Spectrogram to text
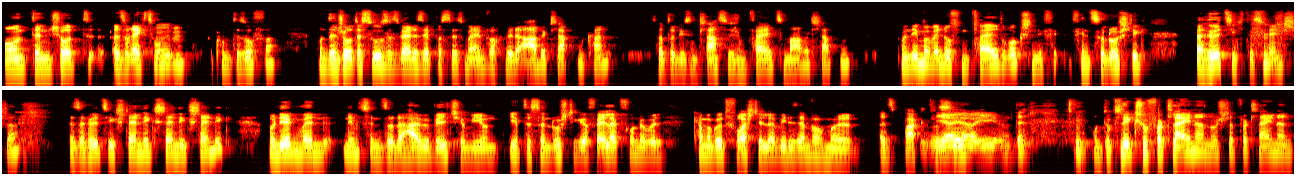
Und dann schaut, also rechts mhm. unten kommt das offen. Und dann schaut es so aus, als wäre das etwas, das man einfach wieder abklappen kann. Es hat so diesen klassischen Pfeil zum abklappen. Und immer wenn du auf den Pfeil druckst, und ich finde es so lustig, erhöht sich das Fenster. Es erhöht sich ständig, ständig, ständig. Und irgendwann nimmt es dann so der halbe Bildschirm hier. Und ich habe das so ein lustiger Fehler gefunden, weil kann man gut vorstellen, wie das einfach mal als Bug passiert. Ja, ja, eh. Und, und du klickst auf verkleinern und statt verkleinern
